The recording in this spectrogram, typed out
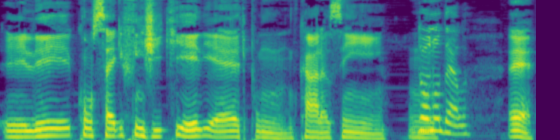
ele consegue fingir que ele é, tipo, um cara assim. um- Dono dela. É.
